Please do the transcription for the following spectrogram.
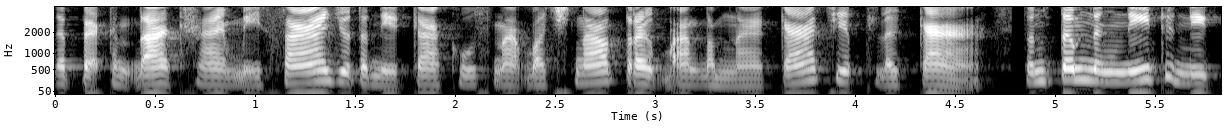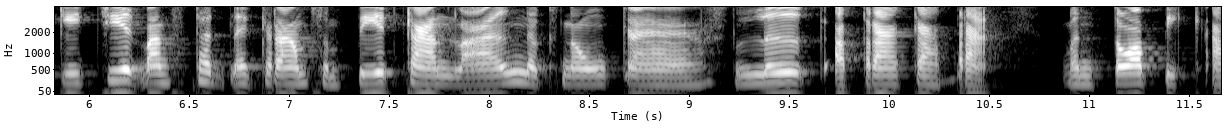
នៅពាក់កណ្ដាលខែមេសាយុទ្ធនាការឃោសនាបោះឆ្នោតត្រូវបានដំណើរការជាផ្លូវការទន្ទឹមនឹងនេះធនាគារជាតិបានស្ថិតនៅក្រោមសម្ពាធកើនឡើងនៅក្នុងការលើកអត្រាការប្រាក់បន្ទាប់ពីអ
